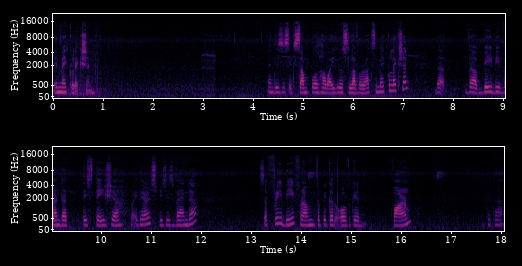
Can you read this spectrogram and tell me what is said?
in my collection. And this is example how I use rocks in my collection. The the baby Vanda testacea right there, species Vanda. It's a freebie from Tropical Orchid Farm. Look at that.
